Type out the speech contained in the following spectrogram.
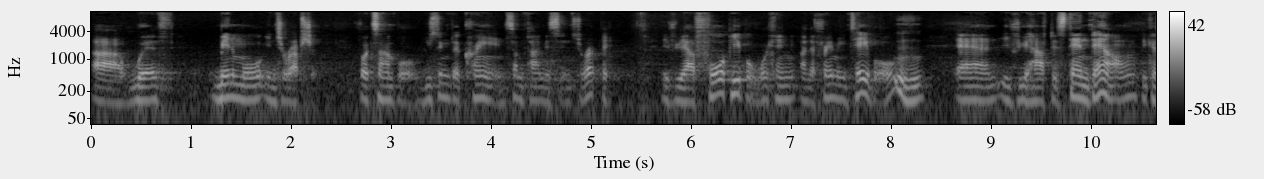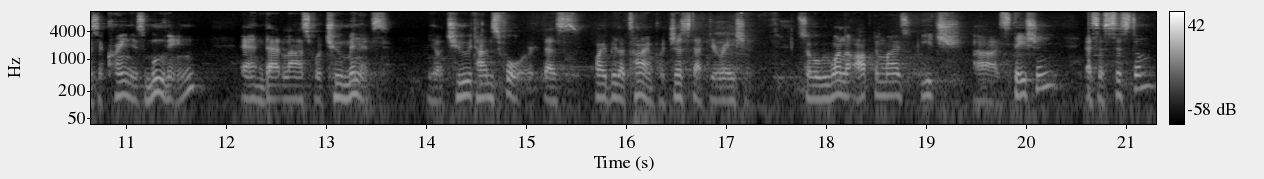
uh, with minimal interruption. For example, using the crane sometimes is interrupting. If you have four people working on the framing table, mm-hmm and if you have to stand down because the crane is moving, and that lasts for two minutes, you know, two times four, that's quite a bit of time for just that duration. So we want to optimize each uh, station as a system.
